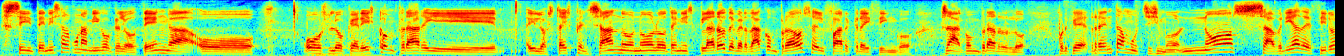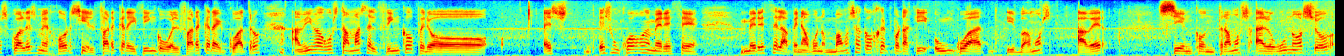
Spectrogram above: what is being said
si tenéis algún amigo que lo tenga o os lo queréis comprar y, y lo estáis pensando, no lo tenéis claro, de verdad, compraos el Far Cry 5. O sea, comprároslo. Porque renta muchísimo. No sabría deciros cuál es mejor, si el Far Cry 5 o el Far Cry 4. A mí me gusta más el 5, pero es, es, un juego que merece merece la pena. Bueno, vamos a coger por aquí un quad y vamos a ver si encontramos algún oso,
